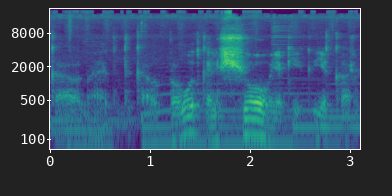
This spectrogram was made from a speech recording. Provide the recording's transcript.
така, знаєте, така проводка лящова, як, як, кажуть.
